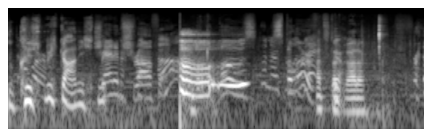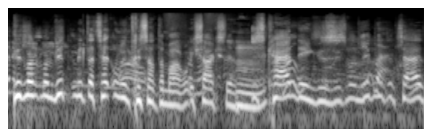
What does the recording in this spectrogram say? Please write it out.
Du küsst mich gar nicht. Oh. Hat's doch Ja. gerade. Wird Man, man wird mit der Zeit uninteressanter, Maro. Ich sag's dir. Mhm. Das ist kein Ding. Das ist, man wird mit der Zeit.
